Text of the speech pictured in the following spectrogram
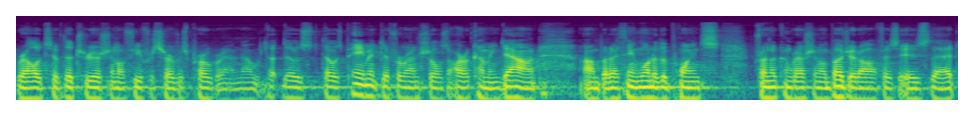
relative to the traditional fee-for-service program. Now, th- those, those payment differentials are coming down, um, but I think one of the points from the Congressional Budget Office is that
